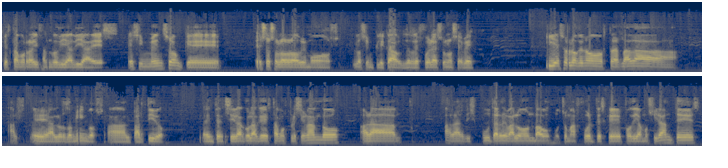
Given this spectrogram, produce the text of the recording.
estamos realizando día a día es, es inmenso, aunque eso solo lo vemos los implicados, desde fuera eso no se ve. Y eso es lo que nos traslada eh, a los domingos, al partido. La intensidad con la que estamos presionando, ahora a las disputas de balón vamos mucho más fuertes que podíamos ir antes,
